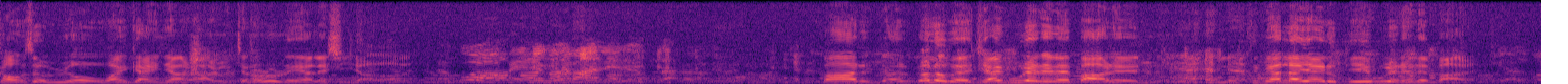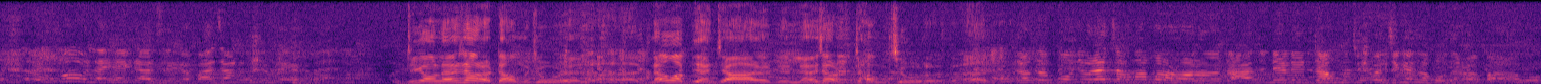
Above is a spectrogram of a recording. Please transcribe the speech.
ခေါင်းဆုပ်ပြီးတော့ဝိုင်းကင်ကြတာတို့ကျွန်တော်တို့တည်းကလည်းရှိတာပါပဲကိုရောဖယ်နေမှာလေတဲ့ပါအဲ့လိုပဲရိုက်ဘူးတဲ့ထဲလဲပါတယ်သူများလိုက်ရိုက်လို့ပြေးဘူးတဲ့ထဲလဲပါတယ်ကိုလိုက်လိုက်တာဆိုရင်ဘာကြောင့်လို့လဲ ဒီကောင်လမ်းလျှောက်တာတောက်မကြိုးတဲ့ဆိုတာနောက်မှပြန်ကြားရတယ်လမ်းလျှောက်တာတောက်မကြိုးလို့ဆိုတာဒါဆိုကိုညိုတဲ့ចောင်းသားပေါ်တော့ဒါနည်းနည်းလေးဒေါင်းမကျပဲချစ်ကန်ကပုံစံတော့ပါတာပေါ့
